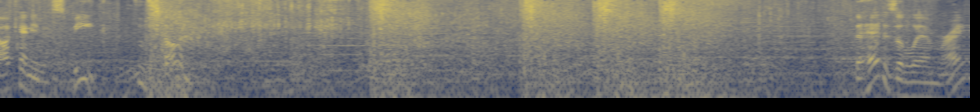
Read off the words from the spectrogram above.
I can't even speak. Who's stunned me? The head is a limb, right?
